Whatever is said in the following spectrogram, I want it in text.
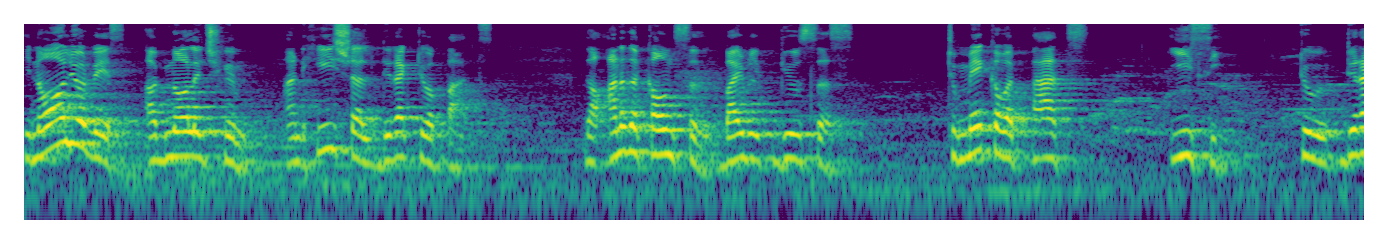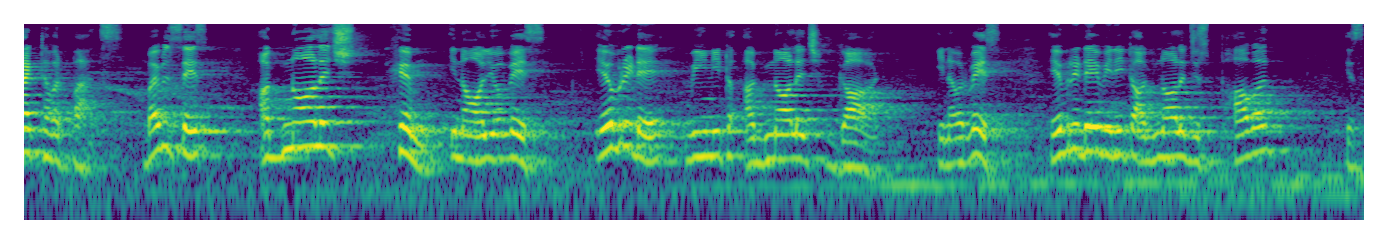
In all your ways, acknowledge him, and he shall direct your paths. The another counsel Bible gives us to make our paths easy, to direct our paths. Bible says, acknowledge him in all your ways. Every day we need to acknowledge God in our ways. Every day we need to acknowledge His power, His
